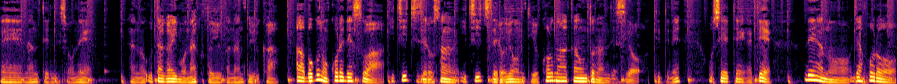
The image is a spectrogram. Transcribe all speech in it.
えー、なんて言うんでしょうね。あの、疑いもなくというか、なんというか、あ、僕のこれですわ。1103、1104っていうこのアカウントなんですよ。って言ってね、教えてあげて、で、あの、じゃあフォロー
